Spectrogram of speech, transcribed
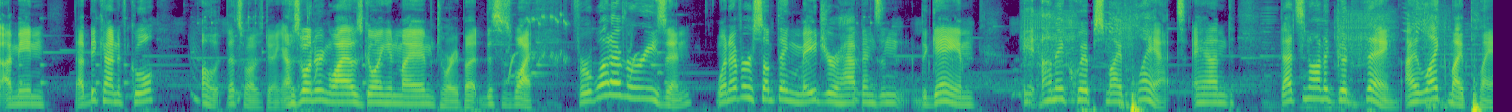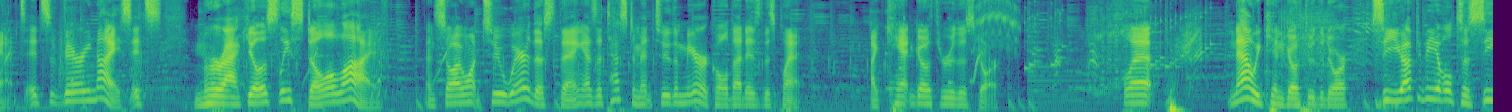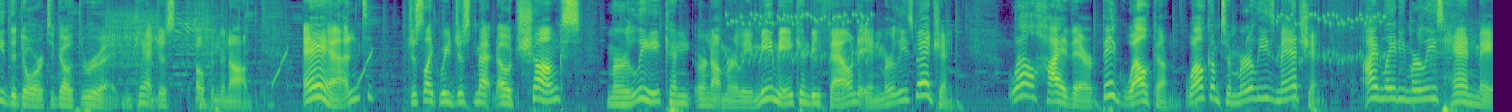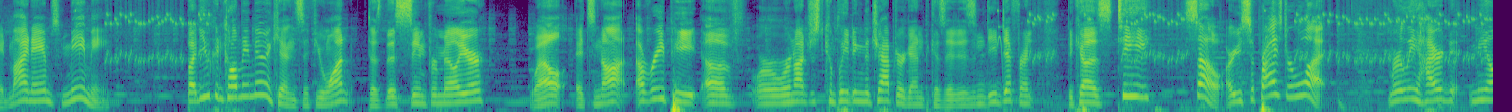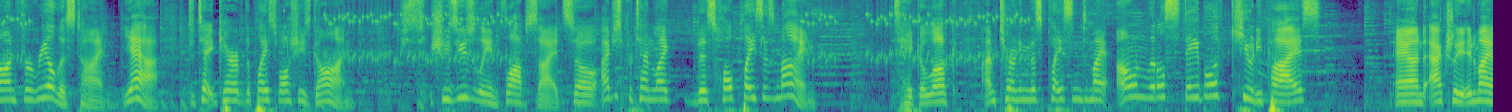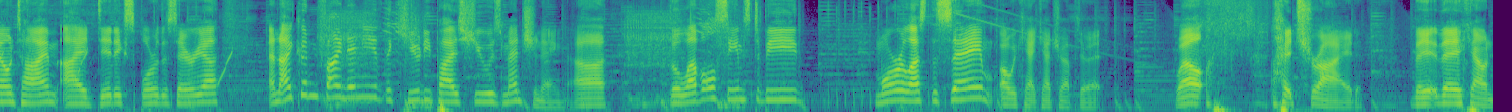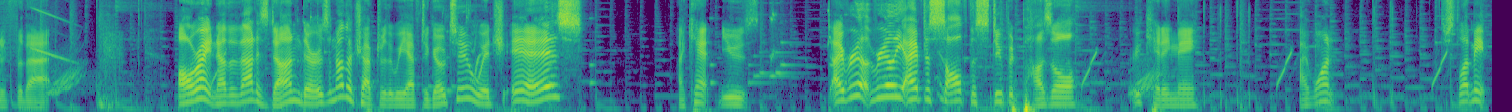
I mean, that'd be kind of cool. Oh, that's what I was doing. I was wondering why I was going in my inventory, but this is why. For whatever reason, whenever something major happens in the game, it unequips my plant, and that's not a good thing. I like my plant. It's very nice. It's miraculously still alive. And so I want to wear this thing as a testament to the miracle that is this plant. I can't go through this door. Flip. Now we can go through the door. See, you have to be able to see the door to go through it. You can't just open the knob. And, just like we just met Oh Chunks, Merlee can, or not Merlee, Mimi can be found in Merlee's mansion. Well, hi there. Big welcome. Welcome to Merlee's Mansion. I'm Lady Merlee's handmaid. My name's Mimi. But you can call me Mimikins if you want. Does this seem familiar? Well, it's not a repeat of, or we're not just completing the chapter again, because it is indeed different, because T. So, are you surprised or what? Merlee hired me on for real this time. Yeah, to take care of the place while she's gone. She's usually in Flopside, so I just pretend like this whole place is mine. Take a look. I'm turning this place into my own little stable of cutie pies. And actually, in my own time, I did explore this area, and I couldn't find any of the cutie pies she was mentioning. Uh, the level seems to be more or less the same. Oh, we can't catch up to it. Well, I tried. They, they accounted for that. Alright, now that that is done, there is another chapter that we have to go to, which is... I can't use I re really, I have to solve the stupid puzzle. Are you kidding me? I want, just let me,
